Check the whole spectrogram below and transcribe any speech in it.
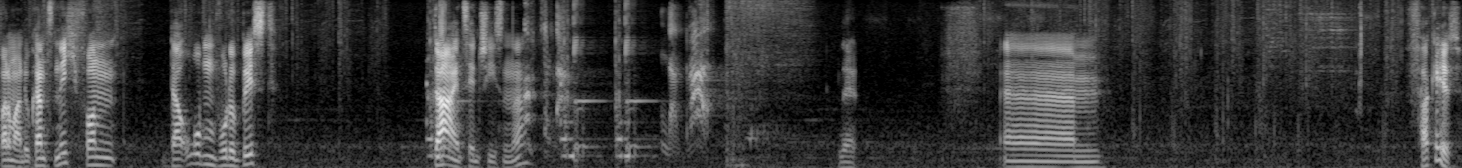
Warte mal, du kannst nicht von da oben, wo du bist, da eins hinschießen, ne? Nee. Ähm. Fuck it.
